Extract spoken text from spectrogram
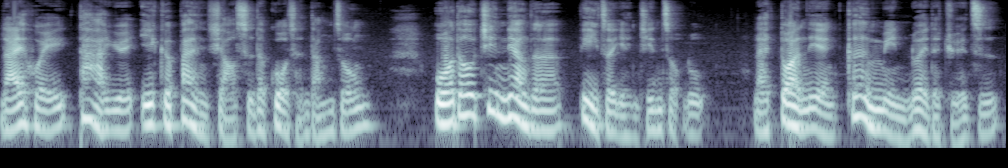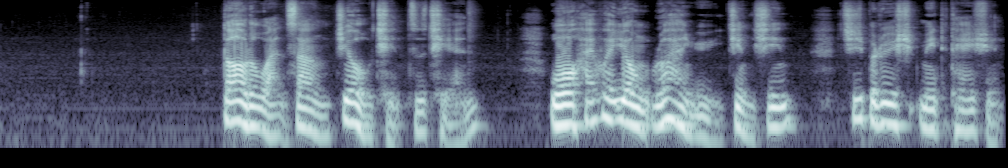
来回大约一个半小时的过程当中，我都尽量的闭着眼睛走路，来锻炼更敏锐的觉知。到了晚上就寝之前，我还会用乱语静心 （gibberish meditation），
